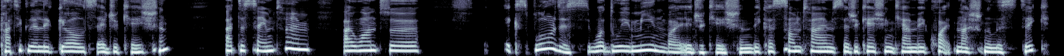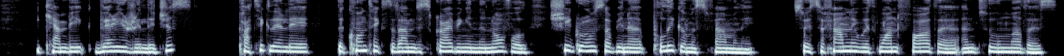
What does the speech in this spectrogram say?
particularly girls' education. At the same time, I want to explore this. What do we mean by education? Because sometimes education can be quite nationalistic. It can be very religious particularly the context that I'm describing in the novel, she grows up in a polygamous family. So it's a family with one father and two mothers,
